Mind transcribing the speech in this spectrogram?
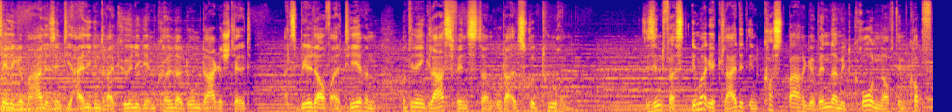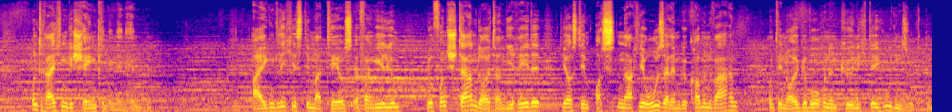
Unzählige Male sind die heiligen drei Könige im Kölner Dom dargestellt, als Bilder auf Altären und in den Glasfenstern oder als Skulpturen. Sie sind fast immer gekleidet in kostbare Gewänder mit Kronen auf dem Kopf und reichen Geschenken in den Händen. Eigentlich ist im Matthäusevangelium nur von Sterndeutern die Rede, die aus dem Osten nach Jerusalem gekommen waren und den neugeborenen König der Juden suchten.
